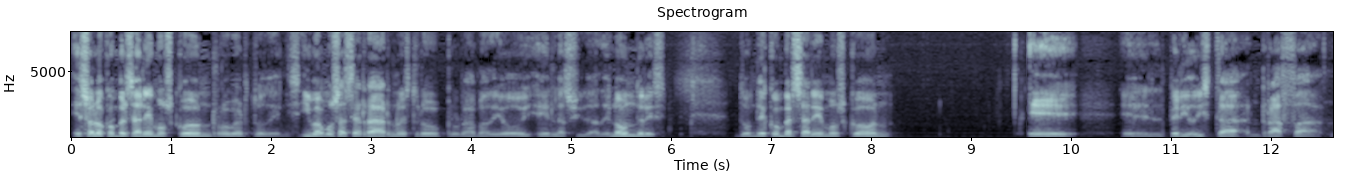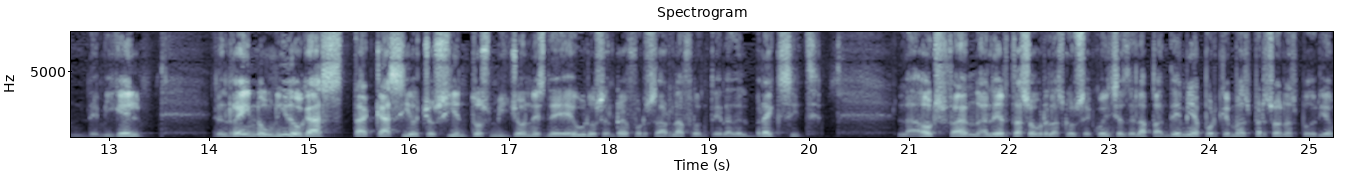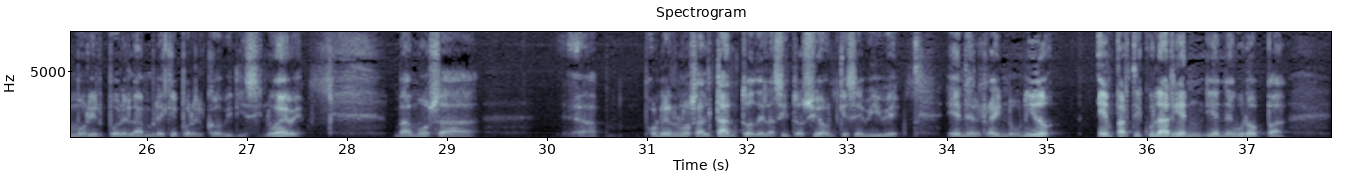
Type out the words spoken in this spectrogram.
Eso lo conversaremos con Roberto Denis. Y vamos a cerrar nuestro programa de hoy en la ciudad de Londres, donde conversaremos con eh, el periodista Rafa de Miguel. El Reino Unido gasta casi 800 millones de euros en reforzar la frontera del Brexit. La Oxfam alerta sobre las consecuencias de la pandemia porque más personas podrían morir por el hambre que por el COVID-19. Vamos a, ponernos al tanto de la situación que se vive en el Reino Unido, en particular y en, y en Europa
